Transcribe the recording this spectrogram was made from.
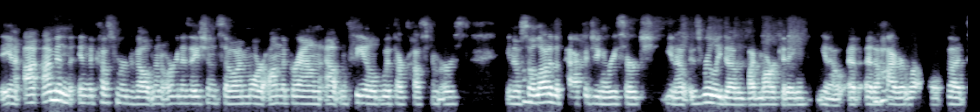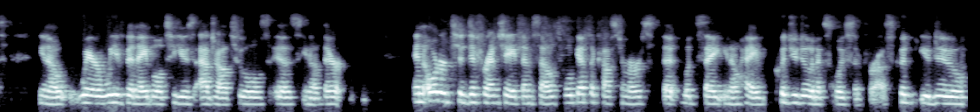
you know, I, I'm in, in the customer development organization, so I'm more on the ground out in the field with our customers you know so a lot of the packaging research you know is really done by marketing you know at, at a mm-hmm. higher level. But you know where we've been able to use agile tools is you know they're in order to differentiate themselves we'll get the customers that would say you know hey could you do an exclusive for us? Could you do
